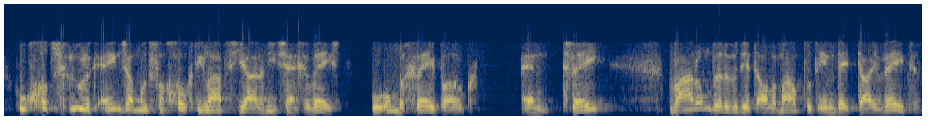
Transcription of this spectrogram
hoe godsgruwelijk eenzaam moet Van Gogh die laatste jaren niet zijn geweest. Hoe onbegrepen ook. En twee, waarom willen we dit allemaal tot in detail weten?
